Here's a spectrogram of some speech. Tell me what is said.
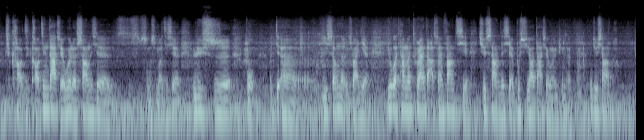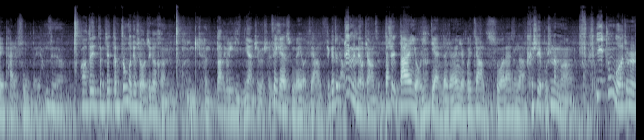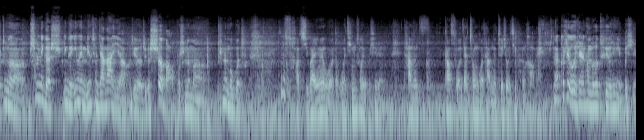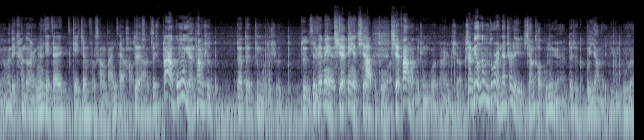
去考考进大学，为了上那些什么什么这些律师不呃医生的专业。如果他们突然打算放弃去上这些不需要大学文凭的，那就像背叛了父母的样子。对啊，啊对，咱们这咱们中国就是有这个很很很大的一个理念，是不是？这边是没有这样子，这个这这边没有这样子，但是当然有一点的人也会这样子说，但是呢，可是也不是那么，因为中国就是这个是不是那个那个，因为没有像加拿大一样，这个这个社保不是那么不是那么稳，这 是好奇怪，因为我的我听说有些人，他们告诉我在中国他们的退休金很好哎，对啊，可是有一些人他们说退休金也不行，那得看多少人。你得在给政府上班才好。对啊，就是当然公务员他们是在在中国就是对这这边也铁这边也差不多铁饭碗的中国当然知道，可是没有那么多人在这里想考公务员，这是不一样的一部分。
